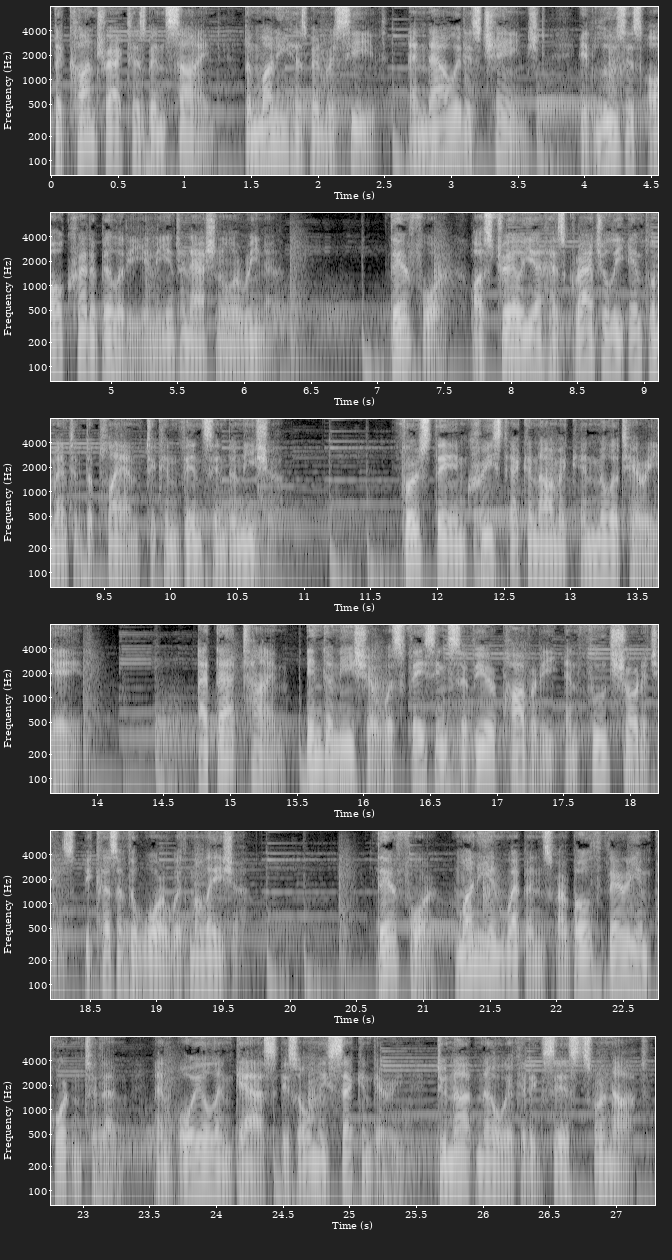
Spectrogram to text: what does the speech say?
The contract has been signed, the money has been received, and now it is changed, it loses all credibility in the international arena. Therefore, Australia has gradually implemented the plan to convince Indonesia. First they increased economic and military aid. At that time, Indonesia was facing severe poverty and food shortages because of the war with Malaysia. Therefore, money and weapons are both very important to them, and oil and gas is only secondary, do not know if it exists or not.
